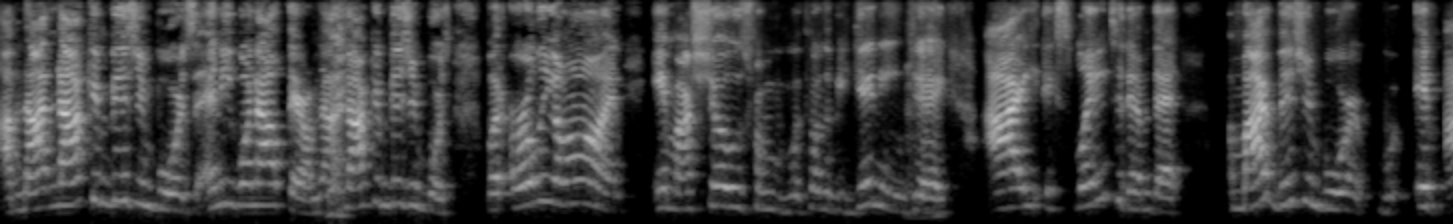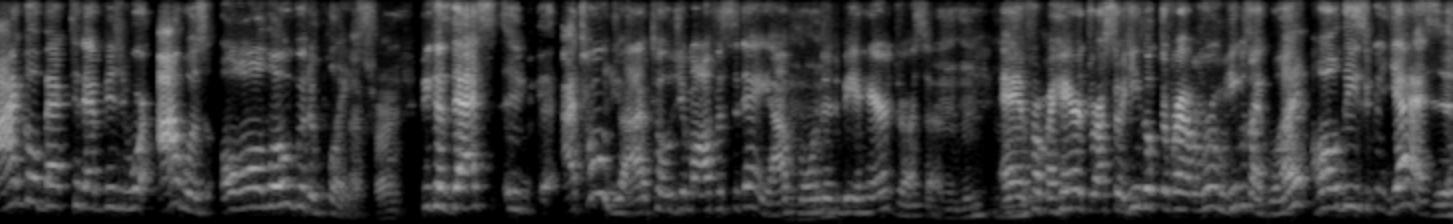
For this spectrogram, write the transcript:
I'm not knocking vision boards. Anyone out there, I'm not knocking vision boards. But early on in my shows from from the beginning, Mm-hmm. Jay, I explained to them that my vision board. If I go back to that vision board, I was all over the place That's right. because that's. I told you. I told you in my office today. I Mhm. wanted to be a hairdresser. Mhm, And mhm. from a hairdresser, he looked around the room. He was like, "What? All these? Yes." yeah,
